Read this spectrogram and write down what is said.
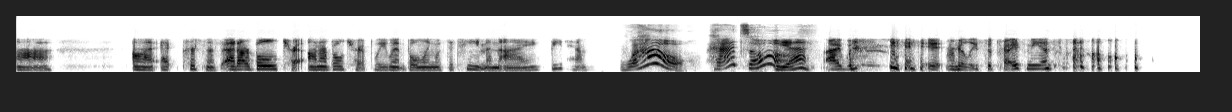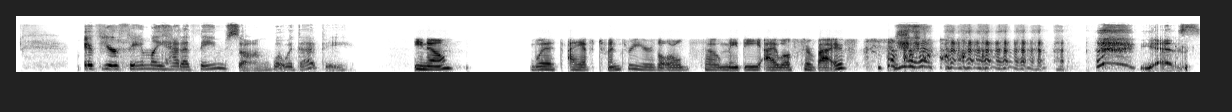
uh, uh, at Christmas at our bowl trip. On our bowl trip, we went bowling with the team, and I beat him. Wow, hats off. Yes, I. w- it really surprised me as well. If your family had a theme song, what would that be? you know, with I have twin three years old, so maybe I will survive yes.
